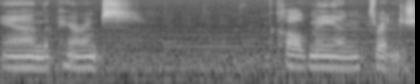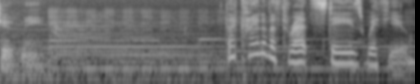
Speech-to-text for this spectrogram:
And the parent called me and threatened to shoot me. That kind of a threat stays with you.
